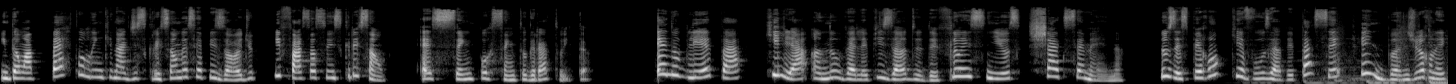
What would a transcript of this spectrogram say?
Então aperta o link na descrição desse episódio e faça a sua inscrição. É 100% gratuita. Et n'oubliez pas, qu'il y a un nouvel épisode de Fluence News chaque semaine. Nous espérons que vous avez passé une bonne journée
